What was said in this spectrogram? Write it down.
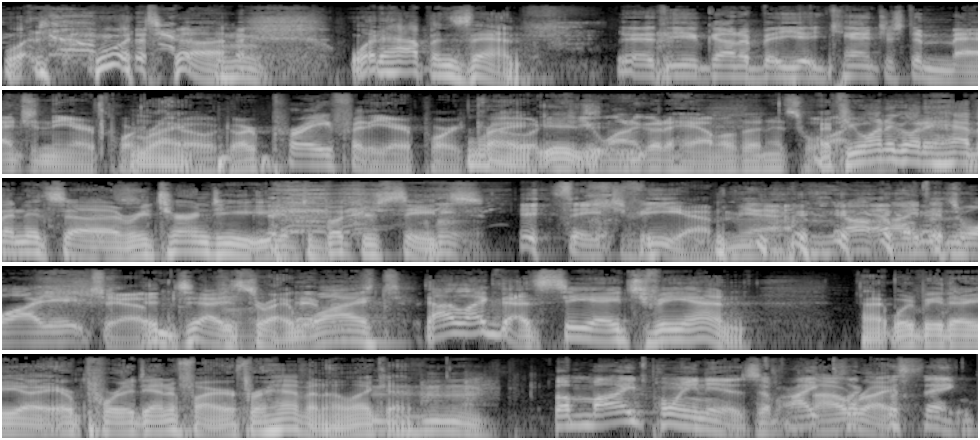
What what uh, what happens then? Yeah, you've got to be. You can't just imagine the airport Right. code or pray for the airport code. Right. If It's- you want to go to Hamilton, it's If you want to go to heaven, it's a return to you have to book your seats. it's HVM. Yeah, it's YHM. It, yeah, that's right. Why? I like that CHVN. That would be the uh, airport identifier for heaven. I like it. But my point is, if I All click right. the thing,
